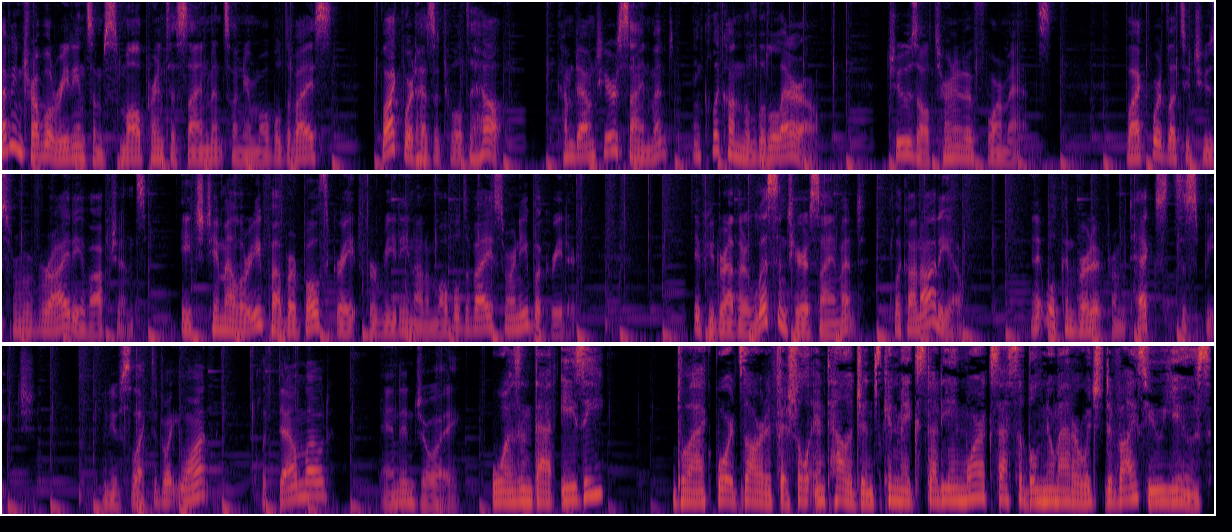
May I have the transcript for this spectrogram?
Having trouble reading some small print assignments on your mobile device? Blackboard has a tool to help. Come down to your assignment and click on the little arrow. Choose Alternative Formats. Blackboard lets you choose from a variety of options. HTML or EPUB are both great for reading on a mobile device or an ebook reader. If you'd rather listen to your assignment, click on Audio, and it will convert it from text to speech. When you've selected what you want, click Download and enjoy. Wasn't that easy? Blackboard's artificial intelligence can make studying more accessible no matter which device you use.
